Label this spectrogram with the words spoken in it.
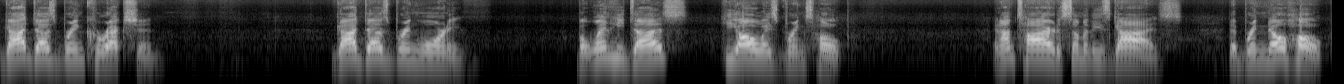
God does bring correction, God does bring warning. But when He does, He always brings hope. And I'm tired of some of these guys that bring no hope,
